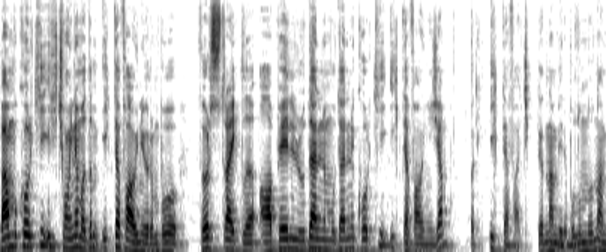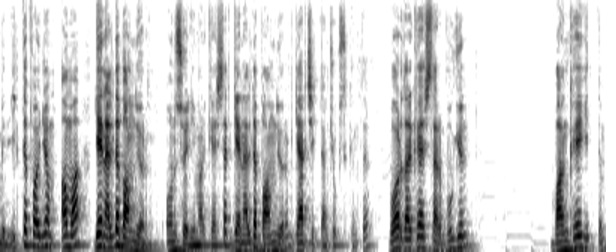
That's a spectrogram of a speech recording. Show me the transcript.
Ben bu Korki'yi hiç oynamadım. İlk defa oynuyorum bu First Strike'lı, AP'li, Luden'li, Muden'li Korki'yi ilk defa oynayacağım. Bakın ilk defa çıktığından beri, bulunduğundan beri ilk defa oynayacağım ama genelde banlıyorum. Onu söyleyeyim arkadaşlar. Genelde banlıyorum. Gerçekten çok sıkıntı. Bu arada arkadaşlar bugün bankaya gittim.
